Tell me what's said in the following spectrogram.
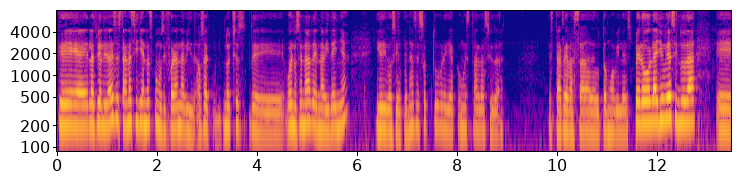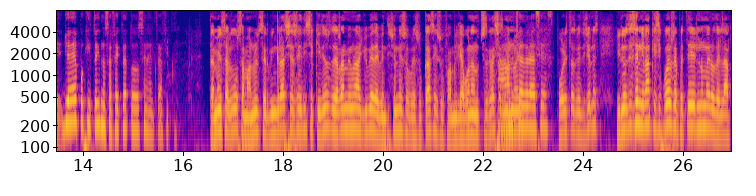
que las vialidades están así llenas como si fuera Navidad. O sea, noches de, bueno, cena de navideña. Y yo digo, si apenas es octubre, ya cómo está la ciudad. Está rebasada de automóviles. Pero la lluvia, sin duda, eh, llueve poquito y nos afecta a todos en el tráfico. También saludos a Manuel Servín, gracias. eh, dice que Dios derrame una lluvia de bendiciones sobre su casa y su familia. Buenas noches, gracias Ah, Manuel. muchas gracias. Por estas bendiciones. Y nos dicen, Iván, que si puedes repetir el número de la,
